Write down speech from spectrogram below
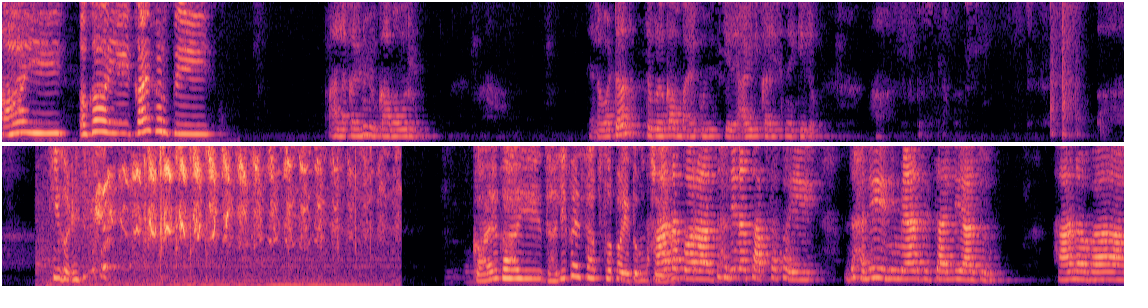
आई अगं आई काय करते? आला काय नाही कामावरून? त्याला वाटल सगळं काम बायकोनीच केले आईने काहीच नाही केलं हा बस काय काय झाली काय साफसफाई तुमची? हा ना पोरा झाली ना साफसफाई. झाली निम्मी अर्धी चालली अजून. हा ना बा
